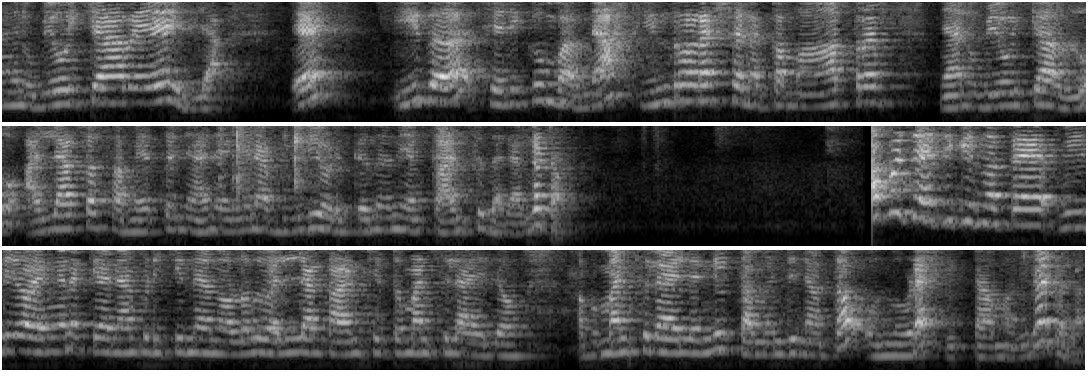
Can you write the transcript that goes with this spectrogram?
അങ്ങനെ ഉപയോഗിക്കാറേ ഇല്ല. ഏ ഇത് ശരിക്കും പറഞ്ഞാൽ ഇൻട്രൊഡക്ഷൻ ഒക്കെ മാത്രം ഞാൻ ഉപയോഗിക്കാറുള്ളൂ. അല്ലാത്ത സമയത്ത് ഞാൻ എങ്ങനെയാ വീഡിയോ എടുക്കുന്നതെന്ന് ഞാൻ കാണിച്ചു തരാം കേട്ടോ. ചേച്ചിക്ക് ഇന്നത്തെ വീഡിയോ എങ്ങനെയൊക്കെയാണ് ഞാൻ പിടിക്കുന്നതെന്നുള്ളതും എല്ലാം കാണിച്ചിട്ട് മനസ്സിലായല്ലോ. അപ്പൊ മനസ്സിലായില്ലെങ്കിൽ കമന്റിനകത്ത് ഒന്നുകൂടെ ഇട്ടാൽ മതി കേട്ടല്ലോ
